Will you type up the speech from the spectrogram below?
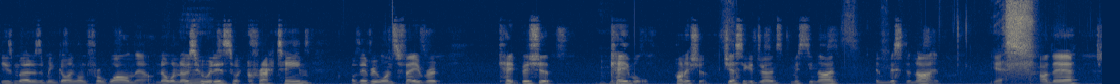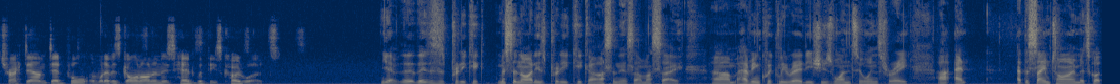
these murders have been going on for a while now no one knows who it is so a crack team of everyone's favourite Kate Bishop Cable Punisher Jessica Jones Misty Knight and Mr. Knight Yes. are there to track down Deadpool and whatever's going on in his head with these code words. Yeah, this is pretty kick. Mr. Knight is pretty kick-ass in this, I must say. Um, having quickly read issues one, two, and three, uh, and at the same time, it's got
